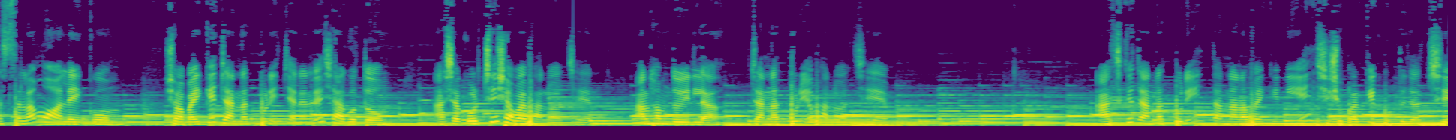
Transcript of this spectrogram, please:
আসসালামু আলাইকুম। সবাইকে জান্নাতপুরি চ্যানেলে স্বাগতম। আশা করছি সবাই ভালো আছেন। আলহামদুলিল্লাহ, জান্নাতপুরিও ভালো আছে। আজকে জান্নাতপুরি তার নানা ভাইকে নিয়ে শিশু পার্কে ঘুরতে যাচ্ছে।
